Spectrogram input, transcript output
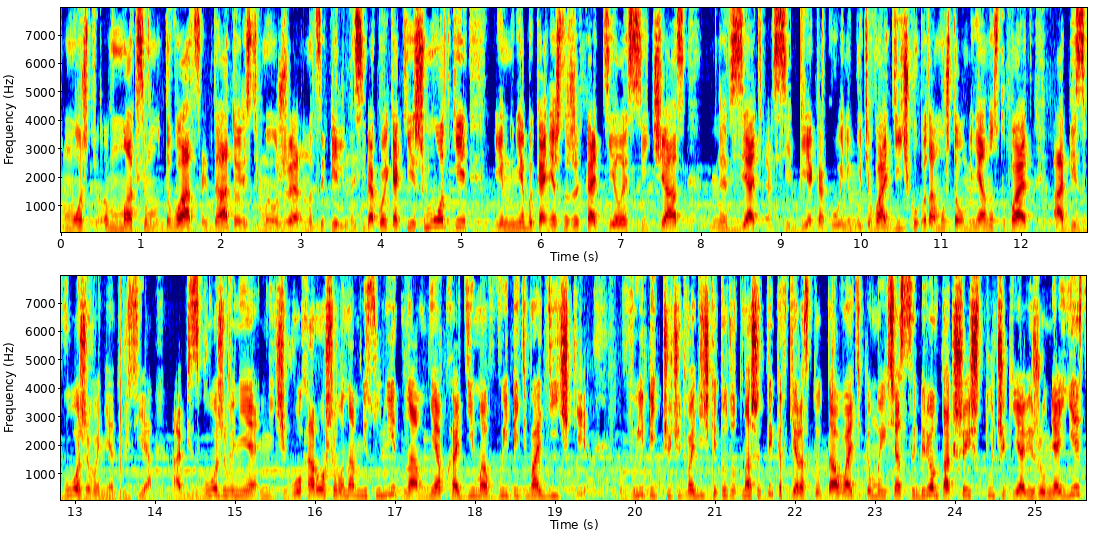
может максимум 20, да, то есть мы уже нацепили на себя кое-какие шмотки, и мне бы, конечно же, хотелось сейчас взять в себе какую-нибудь водичку, потому что у меня наступает обезвоживание, друзья. Обезвоживание ничего хорошего нам не сулит, нам необходимо выпить водички выпить чуть-чуть водички. Тут вот наши тыковки растут. Давайте-ка мы их сейчас соберем. Так, 6 штучек я вижу у меня есть.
